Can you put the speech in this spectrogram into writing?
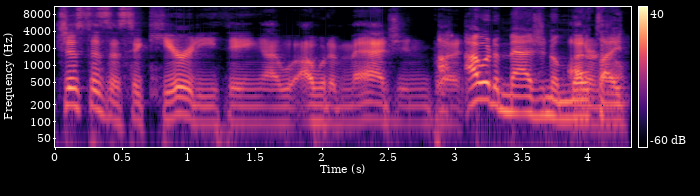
just as a security thing, I, w- I would imagine. But I, I would imagine a multi. I,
